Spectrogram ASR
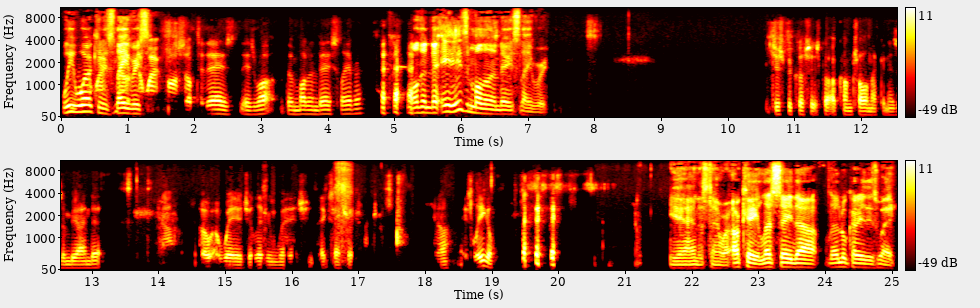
We work in slavery. The workforce of today is, is what the modern day slavery. Modern day, it is modern day slavery. Just because it's got a control mechanism behind it, a, a wage, a living wage, etc. You know, it's legal. Yeah, I understand. Right. Okay, let's say that. Let's look at it this way.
